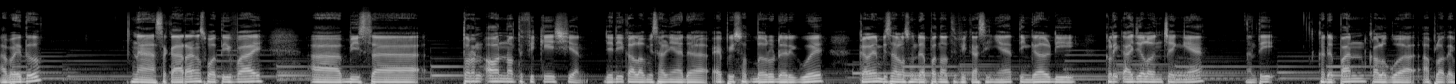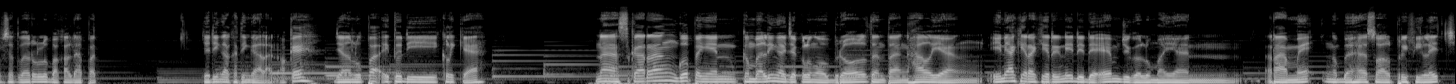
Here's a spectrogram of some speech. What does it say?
Apa itu? Nah, sekarang Spotify uh, bisa turn on notification. Jadi kalau misalnya ada episode baru dari gue, kalian bisa langsung dapat notifikasinya. Tinggal di klik aja loncengnya. Nanti ke depan kalau gue upload episode baru lo bakal dapat. Jadi nggak ketinggalan, oke? Jangan lupa itu diklik ya. Nah sekarang gue pengen kembali ngajak lo ngobrol tentang hal yang ini akhir-akhir ini di DM juga lumayan rame ngebahas soal privilege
